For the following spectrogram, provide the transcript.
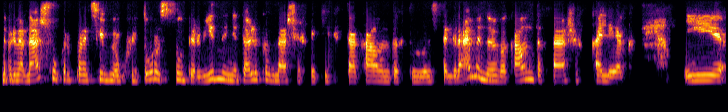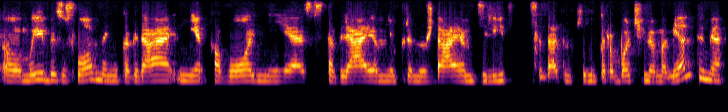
например, нашу корпоративную культуру супер видно не только в наших каких-то аккаунтах в Инстаграме, но и в аккаунтах наших коллег. И э, мы, безусловно, никогда никого не заставляем, не принуждаем делиться да, там какими-то рабочими моментами,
